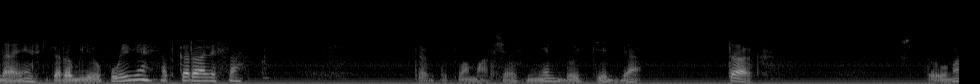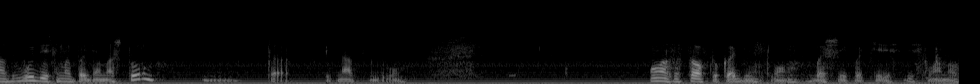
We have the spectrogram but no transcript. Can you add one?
Да, немские корабли уплыли от Каралиса. Так, дипломат, сейчас не до тебя. Так, что у нас будет, если мы пойдем на штурм? Так, 15 к 2. У нас остался только один слон. Большие потери среди слонов.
